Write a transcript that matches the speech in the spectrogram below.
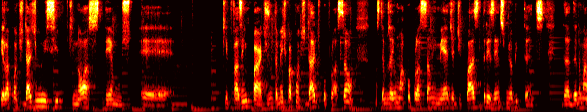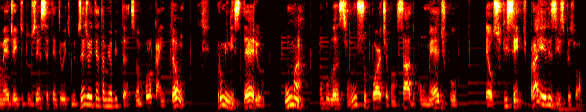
pela quantidade de municípios que nós temos é, que fazem parte, juntamente com a quantidade de população, nós temos aí uma população em média de quase 300 mil habitantes, dando uma média aí de 278 mil, 280 mil habitantes, vamos colocar. Então, para o Ministério, uma ambulância, um suporte avançado com um médico é o suficiente. Para eles isso, pessoal.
